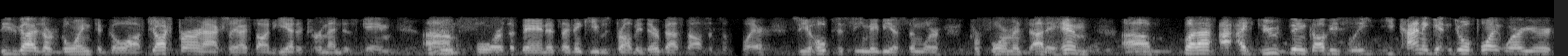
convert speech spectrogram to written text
these guys are going to go off. Josh Byrne, actually, I thought he had a tremendous game um, for the Bandits. I think he was probably their best offensive player. So you hope to see maybe a similar performance out of him. Um, but I, I I do think obviously you kind of get into a point where you're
